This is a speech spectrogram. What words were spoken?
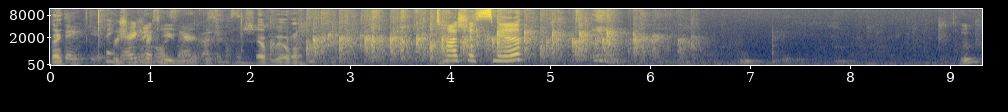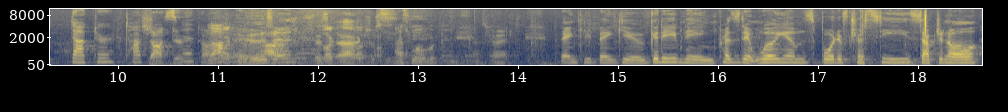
Thank you. Thank you. Appreciate Merry it. Christmas, Merry everybody. Have a good one. Tasha Smith. Dr. Tasha Doctor. Smith. Doctor. Who's that? Mr. Agnew. That's what we're. Thank you, thank you. Good evening, President Williams, Board of Trustees, Dr. Null.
